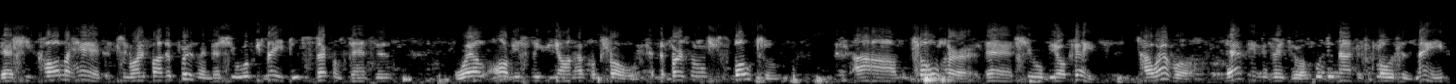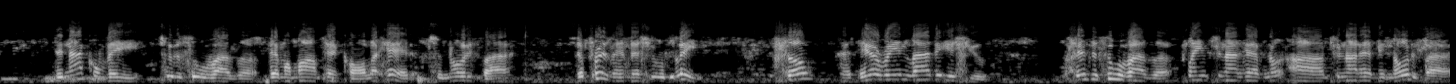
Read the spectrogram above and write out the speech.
that she called ahead to notify the prison that she would be late due to circumstances well obviously beyond her control. And the person she spoke to um, told her that she would be okay. However, that individual who did not disclose his name did not convey to the supervisor that my mom had called ahead to notify the prison that she was late. So therein lied the issue. Since the supervisor claimed to not have no, uh, to not have been notified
